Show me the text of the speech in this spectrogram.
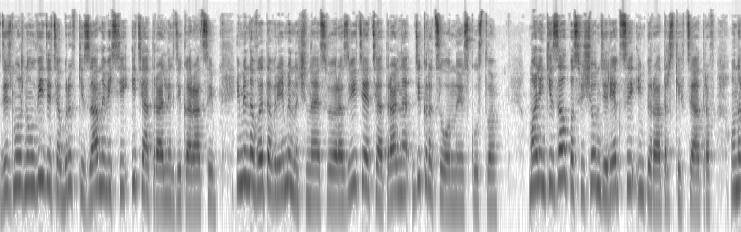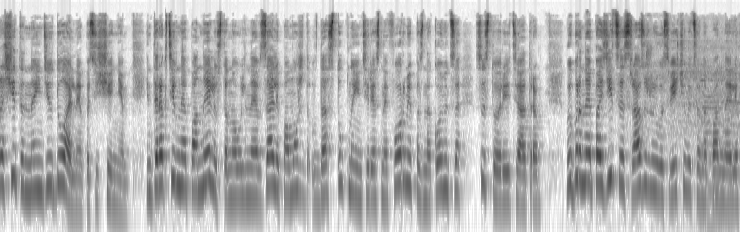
Здесь можно увидеть обрывки занавесей и театральных декораций. Именно в это время начинает свое развитие театрально-декорационное искусство. Маленький зал посвящен дирекции императорских театров. Он рассчитан на индивидуальное посещение. Интерактивная панель, установленная в зале, поможет в доступной и интересной форме познакомиться с историей театра. Выбранная позиция сразу же высвечивается на панелях,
